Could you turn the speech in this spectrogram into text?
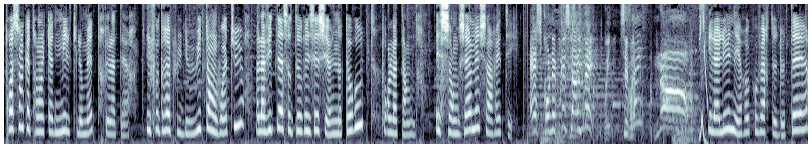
384 000 km de la Terre. Il faudrait plus de 8 ans en voiture, à la vitesse autorisée sur une autoroute, pour l'atteindre. Et sans jamais s'arrêter. Est-ce qu'on est presque arrivé? Oui. C'est vrai? Non Et la Lune est recouverte de terre,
